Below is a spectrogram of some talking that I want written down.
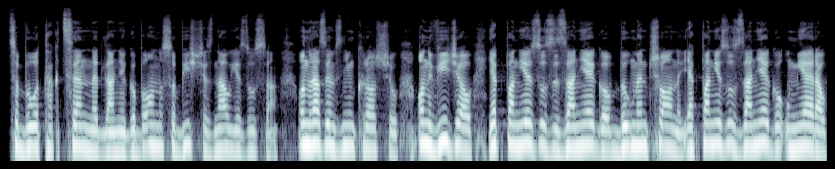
co było tak cenne dla niego, bo on osobiście znał Jezusa. On razem z nim kroczył. On widział, jak Pan Jezus za niego był męczony, jak Pan Jezus za niego umierał.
